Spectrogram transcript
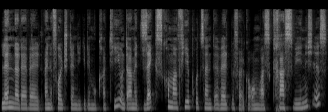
Länder der Welt eine vollständige Demokratie und damit 6,4 Prozent der Weltbevölkerung, was krass wenig ist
